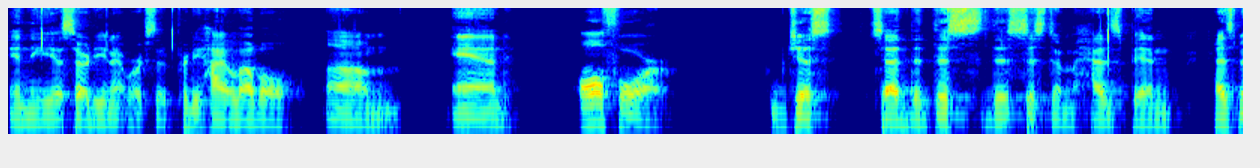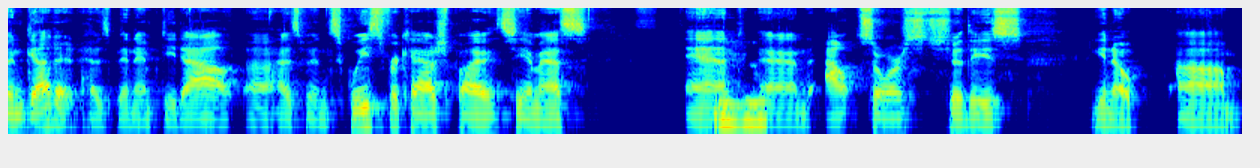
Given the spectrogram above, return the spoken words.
in the ESRD networks at a pretty high level, um, and all four just said that this this system has been has been gutted, has been emptied out, uh, has been squeezed for cash by CMS, and mm-hmm. and outsourced to these, you know, um,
